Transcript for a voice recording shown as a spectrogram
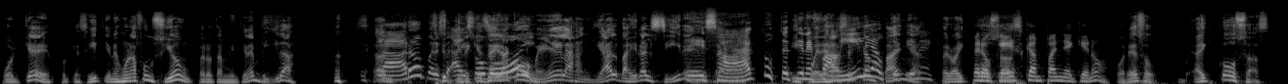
¿Por qué? Porque sí, tienes una función, pero también tienes vida. Sea, Claro, pero sí, a tienes eso que salir a comer, a janguear, vas a ir al cine. Exacto, usted tiene familia, usted tiene... Pero hay Pero cosas, que es campaña y que no. por eso, hay cosas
